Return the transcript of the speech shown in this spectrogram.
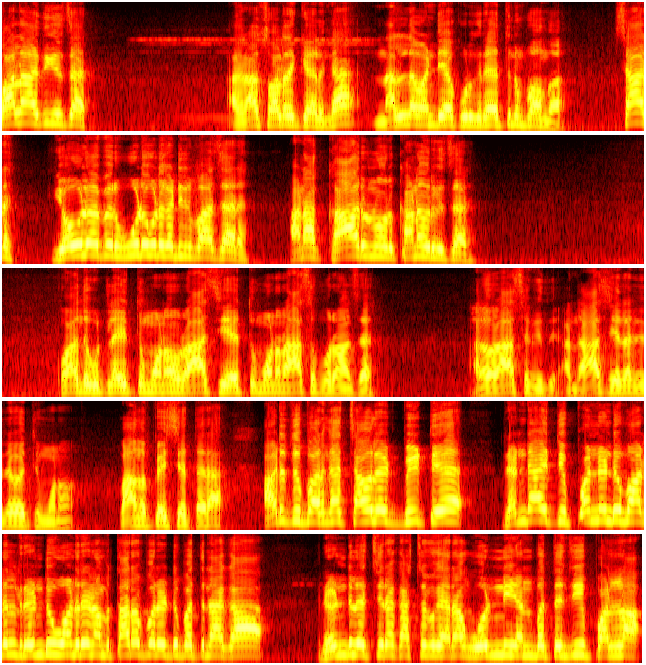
பலம் அதிகம் சார். அதனால் சொல்கிறத கேளுங்க. நல்ல வண்டியாக கொடுக்குறேன் எடுத்துன்னு போங்க. சார் எவ்வளோ பேர் ஊட கூட கட்டியிருப்பா சார். ஆனால் காருன்னு ஒரு கனவு இருக்குது சார். குழந்தை குட்டிலாம் எடுத்து போனோம் ஒரு ஆசையை எடுத்து போனோம்னு ஆசைப்படுறான் சார். அதில் ஒரு ஆசை இருக்குது. அந்த ஆசையெல்லாம் நிறைவேற்றி போனோம். வாங்க பேசி தர அடுத்து பாருங்கள் சவலெட் பீட்டு ரெண்டாயிரத்தி பன்னெண்டு மாடல் ரெண்டு ஒன்று நம்ம தரப்போ ரேட்டு பார்த்தினாக்கா ரெண்டு லட்ச ரூபா கஷ்டப்படுறாங்க ஒன்று எண்பத்தஞ்சு பண்ணலாம்.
